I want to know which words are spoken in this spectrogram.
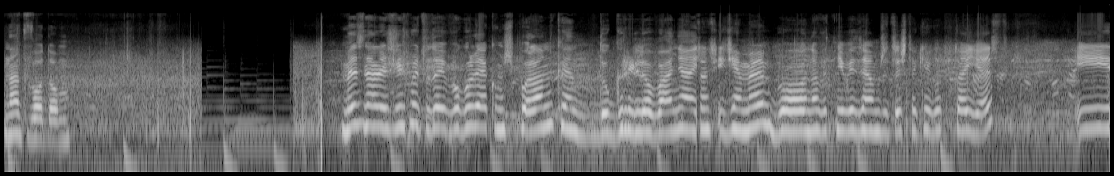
nad wodą. My znaleźliśmy tutaj w ogóle jakąś polankę do grillowania. Stąd idziemy, bo nawet nie wiedziałam, że coś takiego tutaj jest. I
